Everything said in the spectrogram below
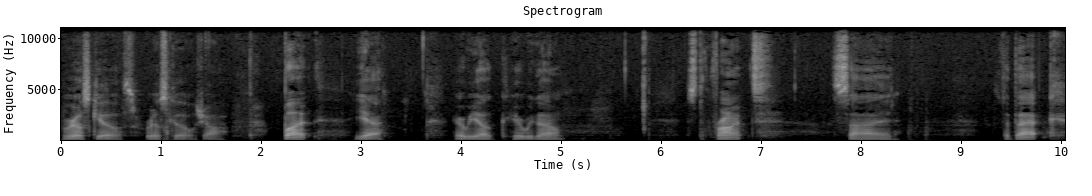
Real skills, real skills, y'all. But yeah, here we go. Here we go. It's the front, side, the back.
